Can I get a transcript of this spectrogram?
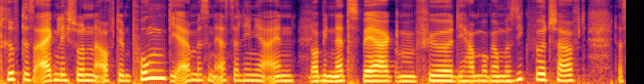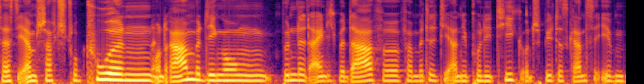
trifft es eigentlich schon auf den Punkt. Die IHM ist in erster Linie ein Lobbynetzwerk für die Hamburger Musikwirtschaft. Das heißt, die IHM schafft Strukturen und Rahmenbedingungen, bündelt eigentlich Bedarfe, vermittelt die an die Politik und spielt das Ganze eben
